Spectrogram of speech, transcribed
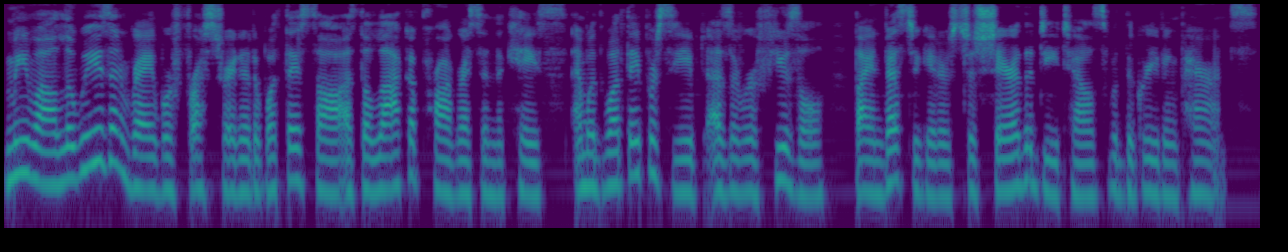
Meanwhile, Louise and Ray were frustrated at what they saw as the lack of progress in the case and with what they perceived as a refusal by investigators to share the details with the grieving parents.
